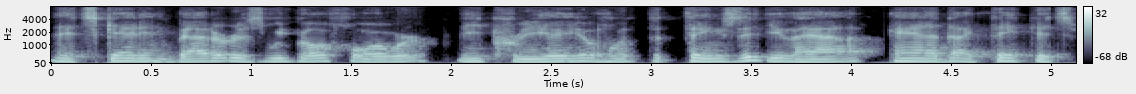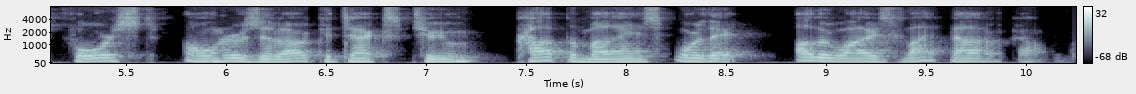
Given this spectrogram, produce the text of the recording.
it's getting better as we go forward. Be creative with the things that you have. And I think it's forced owners and architects to compromise or they otherwise might not have compromised.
